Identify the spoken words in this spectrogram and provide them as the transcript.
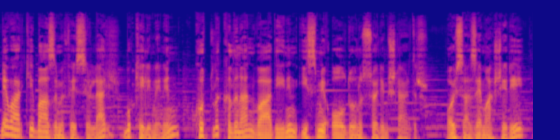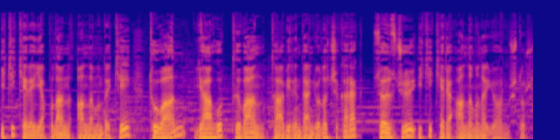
Ne var ki bazı müfessirler bu kelimenin kutlu kılınan vadinin ismi olduğunu söylemişlerdir. Oysa Zemahşeri iki kere yapılan anlamındaki tuvan yahut tıvan tabirinden yola çıkarak sözcüğü iki kere anlamına yormuştur.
